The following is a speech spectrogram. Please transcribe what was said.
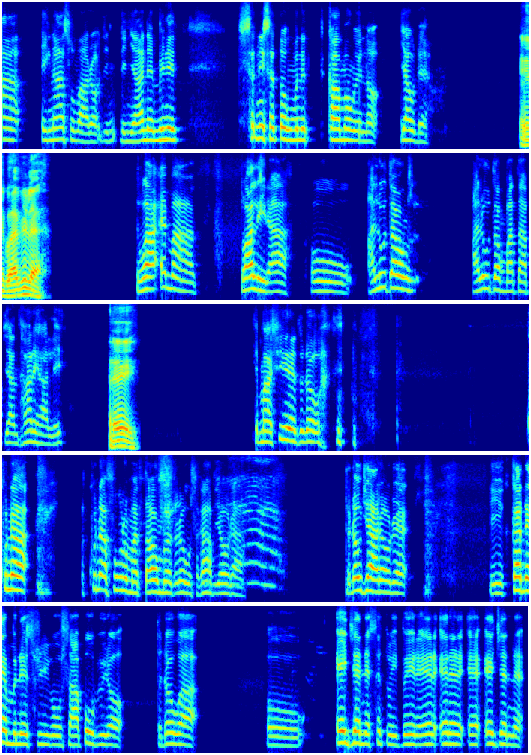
အင်နာဆိုပါတော့ဒီဒီညာနေမိနစ်စနေစတုံးမိနစ်ကားမောင်းရင်တော့ ရောက်တယ်အေးဘာဖြစ်လဲသူကအဲ့မှာတွားလေတာဟိုအလူတောင်းအလူတောင်းဘာသာပြန်ထားတဲ့ဟာလေအေးဒီမှာရှိတဲ့သူတို့ခုနခုနဖုန်းနံပါတ်တောင်းပြီးတော့သူတို့စကားပြောတာသူတို့ကြတော့တဲ့ဒီကတ်တဲ့ ministry ကိုစာပို့ပြီးတော့သူတို့ကဟို agent နဲ့ဆက်သွယ်ပေးတယ်တဲ့အဲ့ဒါအဲ့ agent နဲ့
